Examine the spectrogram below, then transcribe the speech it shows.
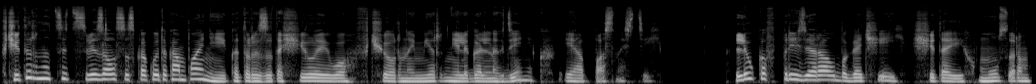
В 14 связался с какой-то компанией, которая затащила его в черный мир нелегальных денег и опасностей. Люков презирал богачей, считая их мусором,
